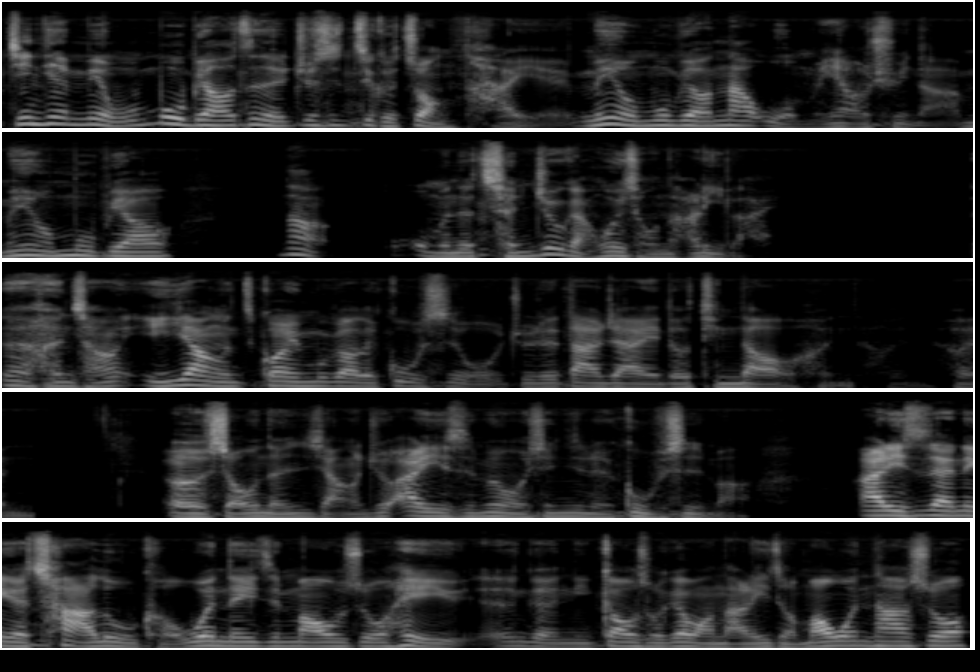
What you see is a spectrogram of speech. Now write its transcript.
今天没有目标，真的就是这个状态耶。没有目标，那我们要去哪？没有目标，那我们的成就感会从哪里来？呃，很长一样关于目标的故事，我觉得大家也都听到很很很耳熟能详，就《爱丽丝梦游仙境》的故事嘛。爱丽丝在那个岔路口问了一只猫说：“嘿，那个你告诉我该往哪里走？”猫问他说：“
